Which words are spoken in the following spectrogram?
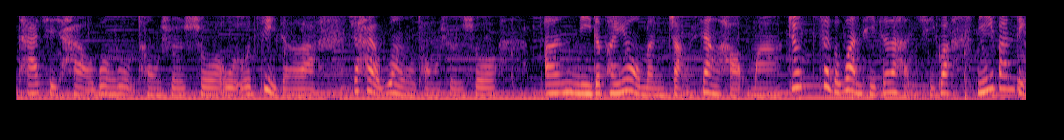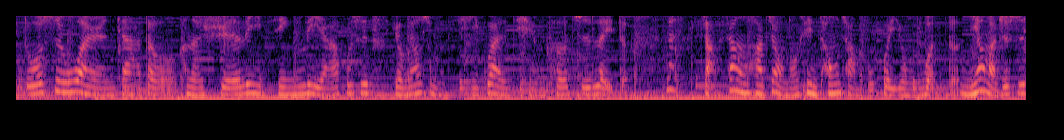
他其实还有问过我同学说，我我记得啦，就还有问我同学说。嗯，你的朋友们长相好吗？就这个问题真的很奇怪。你一般顶多是问人家的可能学历、经历啊，或是有没有什么奇怪的前科之类的。那长相的话，这种东西你通常不会用问的。你要么就是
